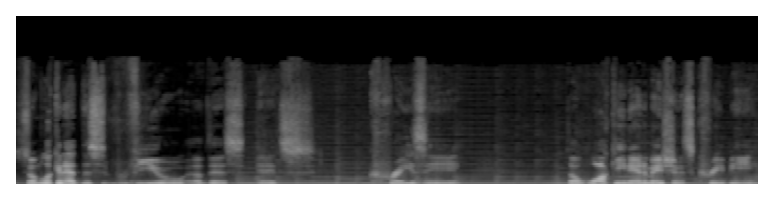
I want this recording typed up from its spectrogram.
So I'm looking at this review of this. It's crazy. The walking animation is creepy.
